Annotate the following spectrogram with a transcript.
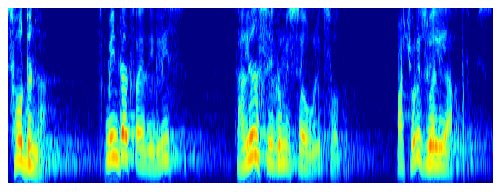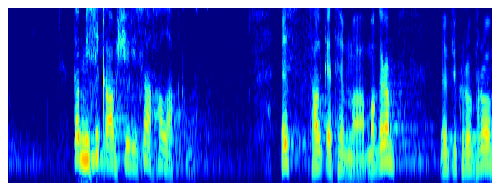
ცოდნა. წმინდა წერილის ძალიან სიღრმისეული ცოდნა. მათ შორის ველი აღთქმის. და მისი კავშირის ახალ აღთქმასთან. ეს ძალკე თემაა, მაგრამ მე ვფიქრობ, რომ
